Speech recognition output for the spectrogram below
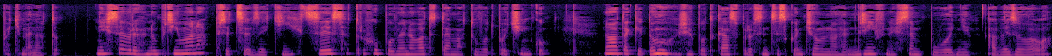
pojďme na to. Než se vrhnu přímo na předsevzetí, chci se trochu pověnovat tématu odpočinku. No a taky tomu, že podcast v prosinci skončil mnohem dřív, než jsem původně avizovala.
